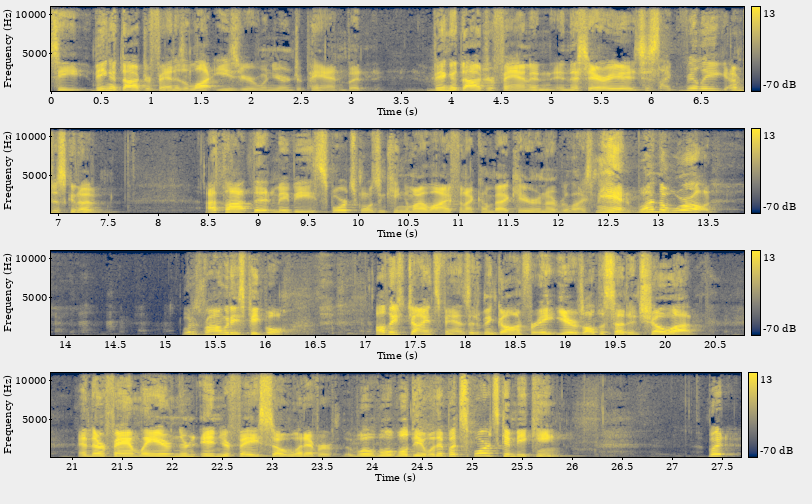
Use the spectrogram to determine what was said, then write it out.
See, being a Dodger fan is a lot easier when you're in Japan, but being a Dodger fan in, in this area, it's just like, really? I'm just going to. I thought that maybe sports wasn't king of my life, and I come back here and I realize, man, what in the world? What is wrong with these people? All these Giants fans that have been gone for eight years all of a sudden show up and their family are in your face, so whatever. We'll, we'll, we'll deal with it. But sports can be king. But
